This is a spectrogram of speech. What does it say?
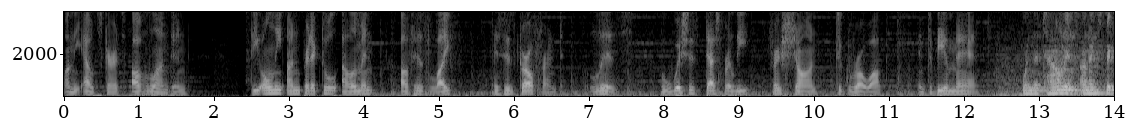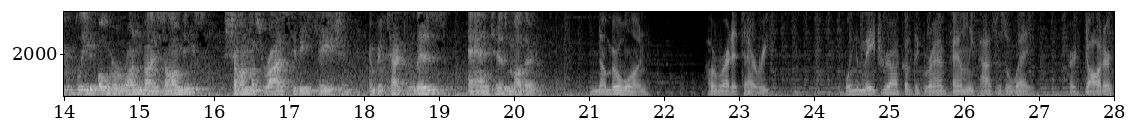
on the outskirts of London. The only unpredictable element of his life is his girlfriend, Liz, who wishes desperately for Shaun to grow up and to be a man. When the town is inexplicably overrun by zombies, Shaun must rise to the occasion and protect Liz and his mother. Number 1 Hereditary. When the matriarch of the Graham family passes away, her daughter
